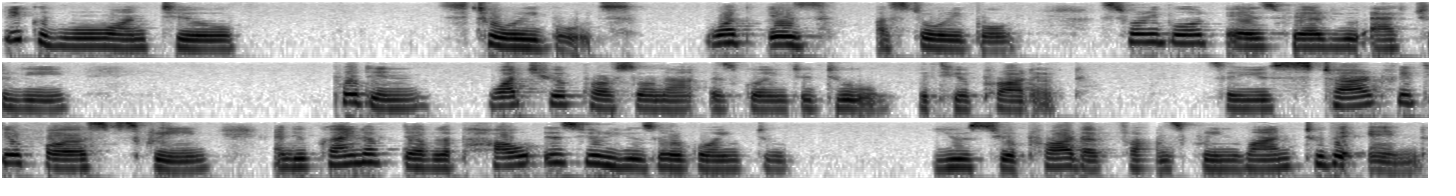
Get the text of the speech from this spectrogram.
we could move on to storyboards what is a storyboard? Storyboard is where you actually put in what your persona is going to do with your product. So you start with your first screen and you kind of develop how is your user going to use your product from screen 1 to the end.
